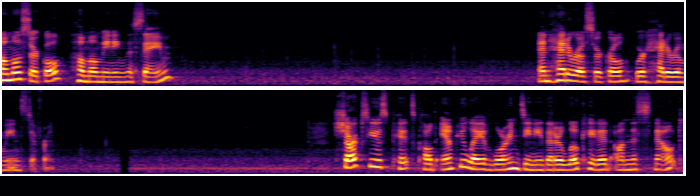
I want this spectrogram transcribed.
Homocercal, homo meaning the same. And heterocercal, where hetero means different. Sharks use pits called ampullae of Lorenzini that are located on the snout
